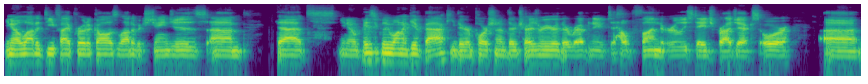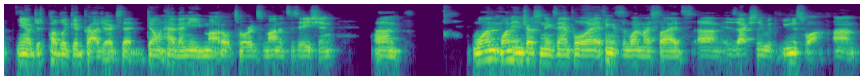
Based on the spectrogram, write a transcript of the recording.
you know a lot of DeFi protocols, a lot of exchanges um, that you know basically want to give back either a portion of their treasury or their revenue to help fund early stage projects or uh, you know just public good projects that don't have any model towards monetization. Um, one one interesting example, I think it's one of my slides, um, is actually with Uniswap. Um,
